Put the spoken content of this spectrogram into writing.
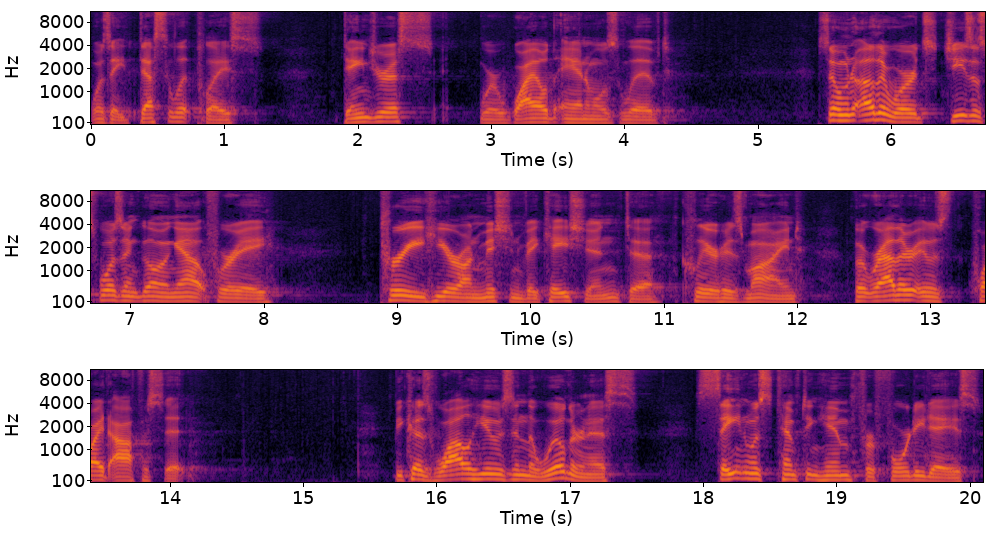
was a desolate place, dangerous, where wild animals lived. So, in other words, Jesus wasn't going out for a pre here on mission vacation to clear his mind, but rather it was quite opposite. Because while he was in the wilderness, Satan was tempting him for 40 days.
